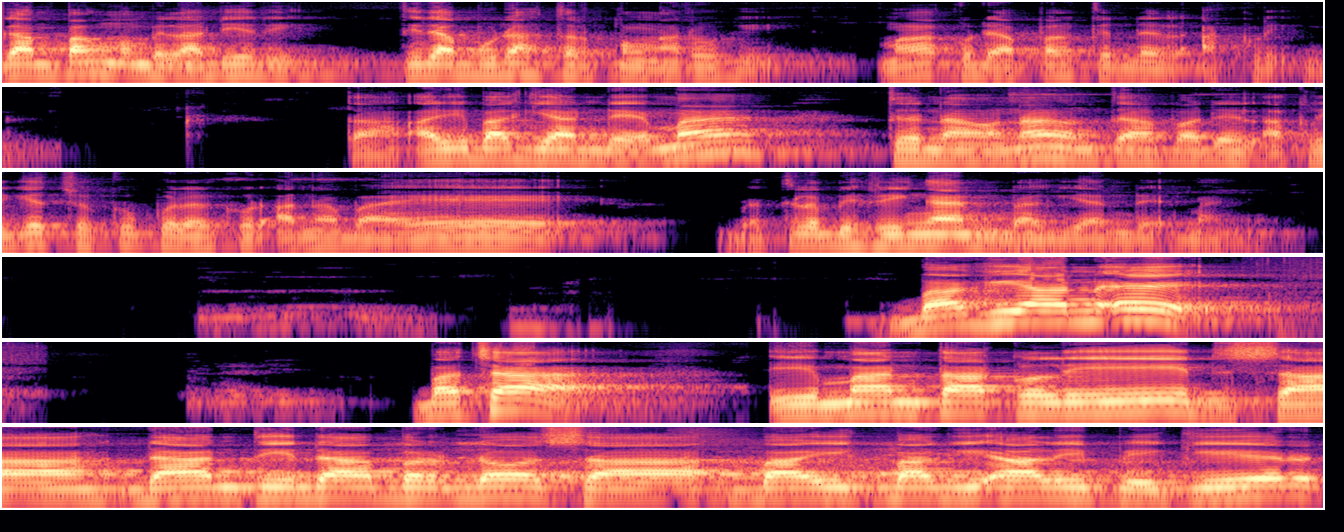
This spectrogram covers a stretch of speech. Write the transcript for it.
Gampang membela diri tidak mudah terpengaruhi. Maka kudu apal dalil aklina tah ari bagian D mah teu naon-naon teu apal dalil akli ge cukup dalil Qur'an bae berarti lebih ringan bagian D mah bagian E. Baca. Iman taklid sah dan tidak berdosa baik bagi ahli pikir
